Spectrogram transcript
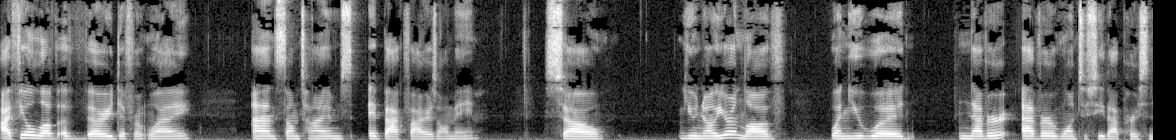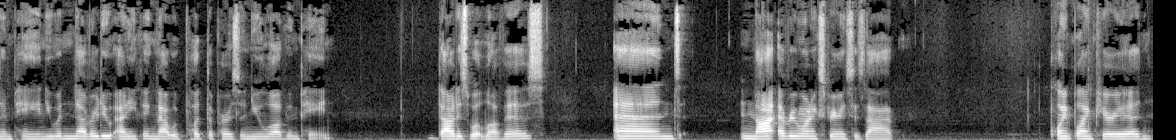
I feel love a very different way, and sometimes it backfires on me. So, you know you're in love when you would never ever want to see that person in pain. You would never do anything that would put the person you love in pain. That is what love is. And not everyone experiences that. Point blank, period.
